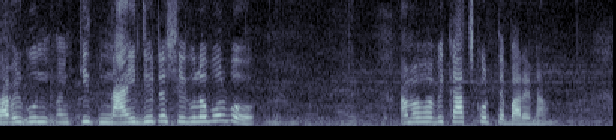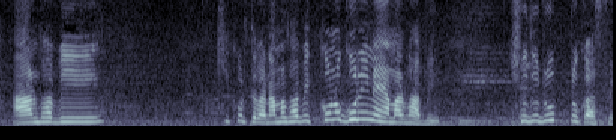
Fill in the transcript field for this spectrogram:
ভাবির গুণ কি নাই যেটা সেগুলো বলব? আমার ভাবি কাজ করতে পারে না। আর ভাবি কি করতে পারে না? আমার ভাবি কোনো গুণই নেই আমার ভাবি। শুধু রূপটুক আছে।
